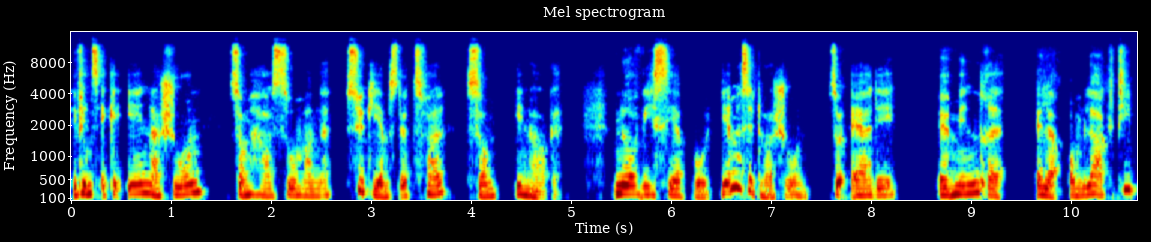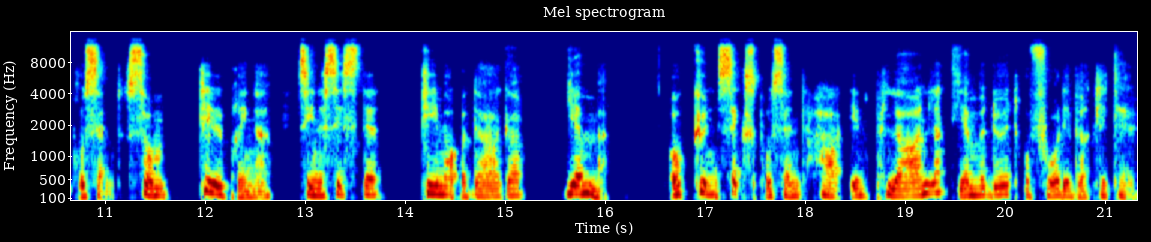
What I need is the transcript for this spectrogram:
Det finnes ikke én nasjon som har så mange sykehjemsdødsfall som i Norge. Når vi ser på hjemmesituasjonen, så er det mindre, eller om lag 10% som tilbringer sine siste timer og dager hjemme. Og kun 6% har en planlagt hjemmedød og får det virkelig til.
